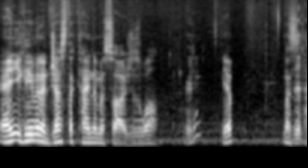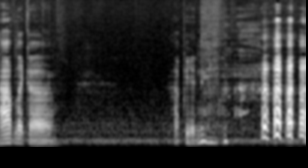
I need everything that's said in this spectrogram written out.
And you can even adjust the kind of massage as well. Really? Yep. Does it have like a happy ending?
